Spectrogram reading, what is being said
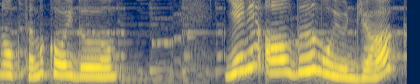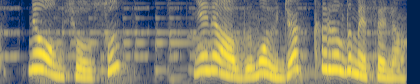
Noktamı koydum. Yeni aldığım oyuncak ne olmuş olsun? Yeni aldığım oyuncak kırıldı mesela.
